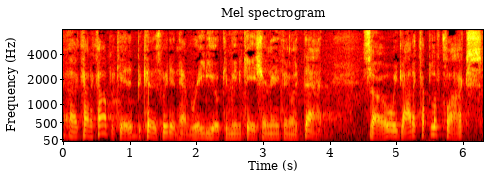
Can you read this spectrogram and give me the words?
uh, kind of complicated because we didn't have radio communication or anything like that. So we got a couple of clocks,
